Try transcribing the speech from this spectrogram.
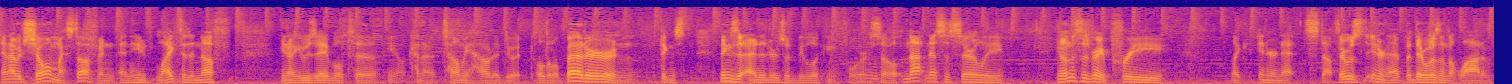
and I would show him my stuff, and, and he liked it enough. You know, he was able to, you know, kind of tell me how to do it a little better, and things things that editors would be looking for. So not necessarily, you know, and this is very pre, like internet stuff. There was internet, but there wasn't a lot of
